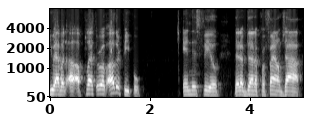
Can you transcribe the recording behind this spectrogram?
You have a, a plethora of other people in this field that have done a profound job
